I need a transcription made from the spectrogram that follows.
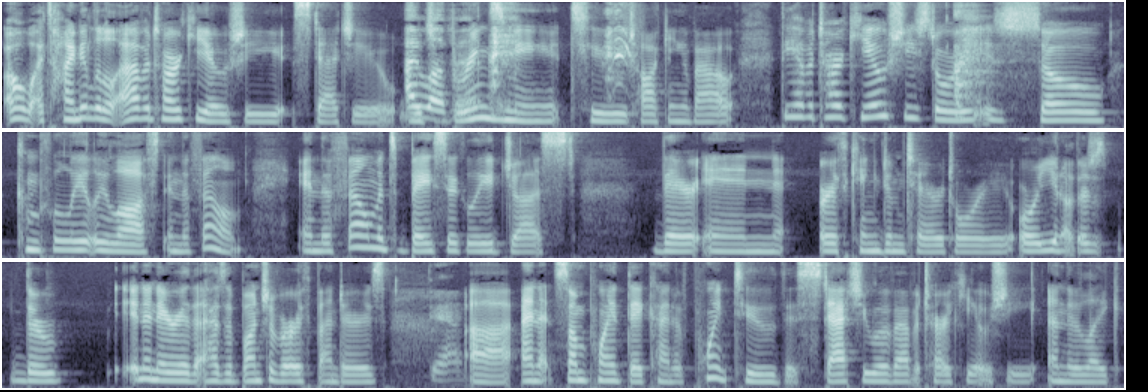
oh, a tiny little Avatar Kyoshi statue, which I love it. brings me to talking about the Avatar Kyoshi story is so completely lost in the film. In the film, it's basically just they're in Earth Kingdom territory, or you know, there's they're in an area that has a bunch of Earthbenders. Yeah. Uh, and at some point, they kind of point to this statue of Avatar Kyoshi, and they're like,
